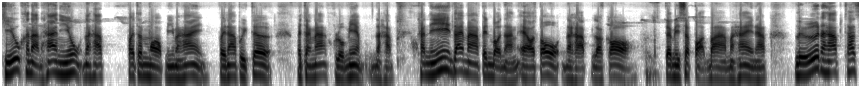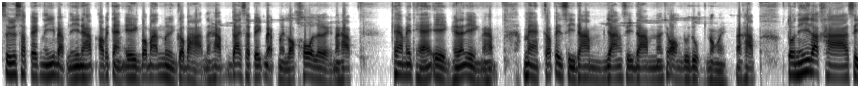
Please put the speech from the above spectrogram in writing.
คิ้วขนาด5นิ้วนะครับ ไฟตันหมอกมีมาให้ไฟหน้าโปรเจคเตอร์กระจังหน้าโครเมียมนะครับคันนี้ได้มาเป็นเบาะหนังแอลโต้นะครับแล้วก็จะมีสปอร์ตบาร์มาให้นะครับหรือนะครับถ้าซื้อสเปคนี้แบบนี้นะครับเอาไปแต่งเองประมาณหมื่นกว่าบาทนะครับได้สเปคแบบเหมือนล็อกโคเลยนะครับแค่ไม่แท้เองแค่นั้นเองนะครับแม็กก็เป็นสีดำยางสีดำนะจะออกดุหน่อยนะครับตัวนี้ราคา 4 9 9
